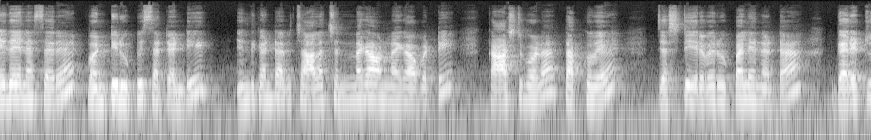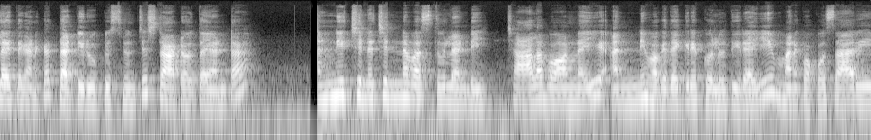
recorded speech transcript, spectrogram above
ఏదైనా సరే ట్వంటీ రూపీస్ అటండి. ఎందుకంటే అవి చాలా చిన్నగా ఉన్నాయి కాబట్టి కాస్ట్ కూడా తక్కువే. జస్ట్ ఇరవై రూపాయలేనట. గరెట్లు అయితే కనుక థర్టీ రూపీస్ నుంచి స్టార్ట్ అవుతాయంట. అన్ని చిన్న చిన్న వస్తువులండి. చాలా బాగున్నాయి. అన్నీ ఒక దగ్గరే కొలువు తీరాయి. మనకు ఒక్కోసారి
